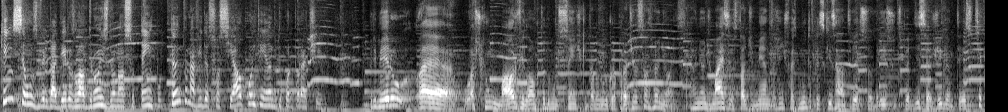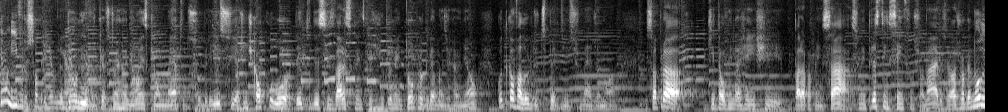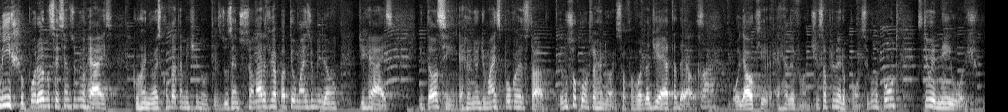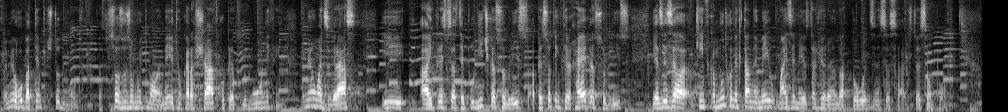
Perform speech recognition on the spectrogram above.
Quem são os verdadeiros ladrões do nosso tempo, tanto na vida social quanto em âmbito corporativo? Primeiro, é, acho que um maior vilão que todo mundo sente que está no mundo corporativo são as reuniões. A reunião de mais, resultado de menos, a gente faz muita pesquisa na tríade sobre isso, o desperdício é gigantesco. Você tem um livro sobre reunião? Eu tenho um livro, que eu estou em reuniões, que é um método sobre isso, e a gente calculou, dentro desses vários clientes que a gente implementou programas de reunião, quanto que é o valor do desperdício médio anual. E só para quem está ouvindo a gente parar para pensar, se uma empresa tem 100 funcionários, ela joga no lixo por ano 600 mil reais. Com reuniões completamente inúteis. 200 funcionários já bateu mais de um milhão de reais. Então, assim, é reunião de mais pouco resultado. Eu não sou contra reuniões, sou a favor da dieta delas. Claro. Olhar o que é relevante. Esse é o primeiro ponto. Segundo ponto, você tem o um e-mail hoje. O e-mail rouba tempo de todo mundo. As pessoas usam muito mal o e-mail, tem um cara chato, copia todo mundo, enfim. O e-mail é uma desgraça e a empresa precisa ter política sobre isso, a pessoa tem que ter regras sobre isso e às vezes ela, quem fica muito conectado no e-mail, mais e-mail está gerando à toa desnecessários. Então esse é um ponto.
